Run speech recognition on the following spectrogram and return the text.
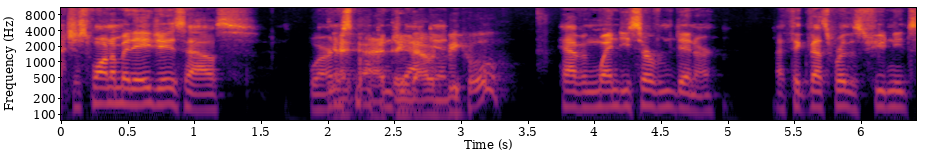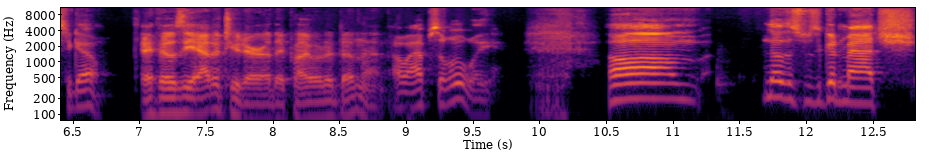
i just want them at aj's house wearing a smoking I think jacket, that would be cool. Having Wendy serve him dinner. I think that's where this feud needs to go. If it was the Attitude Era, they probably would have done that. Oh, absolutely. Yeah. Um, no, this was a good match.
